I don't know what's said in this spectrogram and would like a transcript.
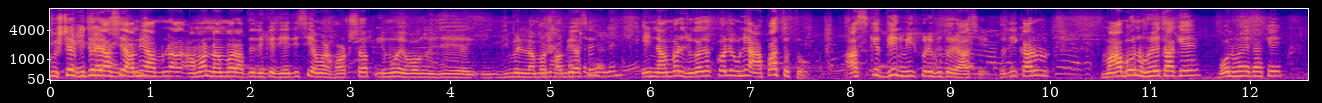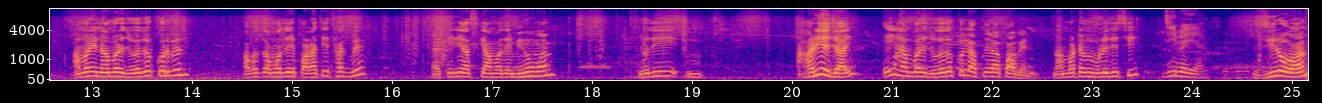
কুষ্টিয়ার ভিতরে আছে। আমি আপনার আমার নাম্বার আপনাদেরকে দিয়ে দিচ্ছি আমার হোয়াটসঅ্যাপ ইমো এবং যে জিমেল নাম্বার সবই আছে। এই নাম্বারে যোগাযোগ করলে উনি আপাতত আজকের দিন মিরপুরের ভিতরে আছে। যদি কারোর মা বোন হয়ে থাকে বোন হয়ে থাকে আমার এই নাম্বারে যোগাযোগ করবেন। আপাতত আমাদের পাড়াতেই থাকবে। তিনি আজকে আমাদের মেহমান। যদি হারিয়ে যায় এই নাম্বারে যোগাযোগ করলে আপনারা পাবেন। নাম্বারটা আমি বলে দিচ্ছি জি ভাইয়া। Zero one?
